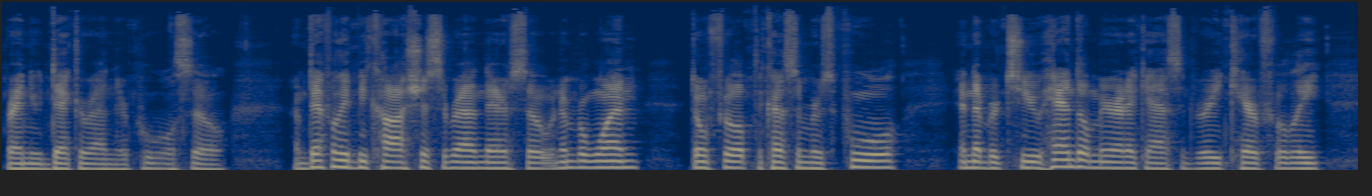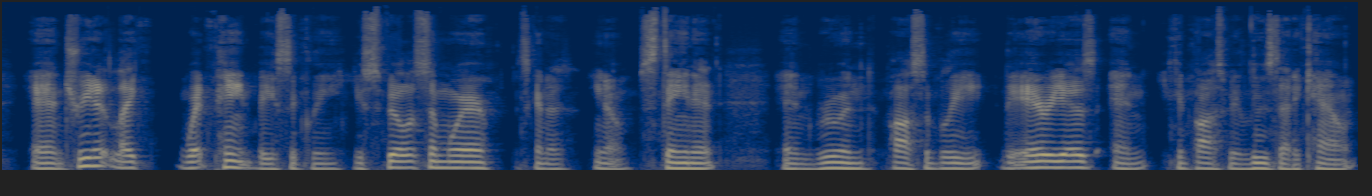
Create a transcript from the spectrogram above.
brand new deck around their pool. So I'm definitely be cautious around there. So number one, don't fill up the customer's pool, and number two, handle muriatic acid very carefully and treat it like wet paint. Basically, you spill it somewhere, it's gonna you know stain it and ruin possibly the areas, and you can possibly lose that account.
